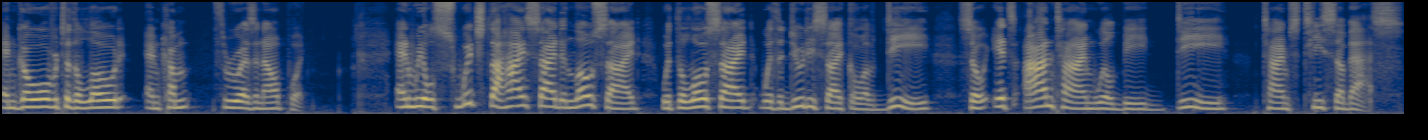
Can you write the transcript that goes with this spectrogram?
and go over to the load and come through as an output. And we'll switch the high side and low side with the low side with a duty cycle of D, so its on time will be D times T sub S.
